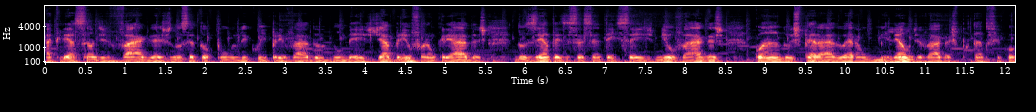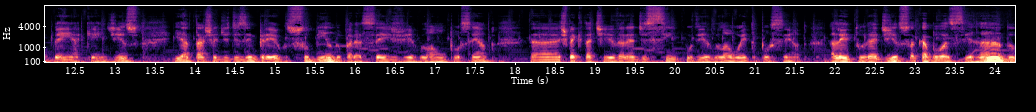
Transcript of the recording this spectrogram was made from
a criação de vagas no setor público e privado no mês de abril. Foram criadas 266 mil vagas, quando o esperado era um milhão de vagas, portanto ficou bem aquém disso, e a taxa de desemprego subindo para 6,1%, a expectativa era de 5,8%. A leitura disso acabou acirrando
